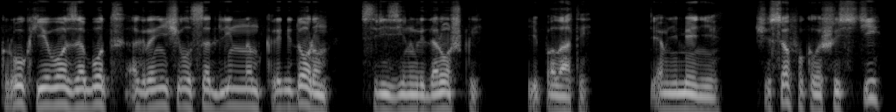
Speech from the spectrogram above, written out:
Круг его забот ограничивался длинным коридором с резиновой дорожкой и палатой. Тем не менее, часов около шести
